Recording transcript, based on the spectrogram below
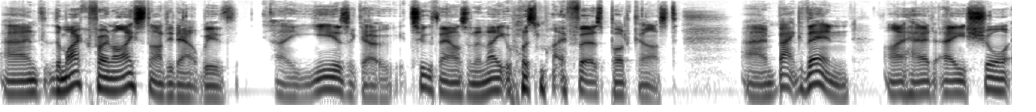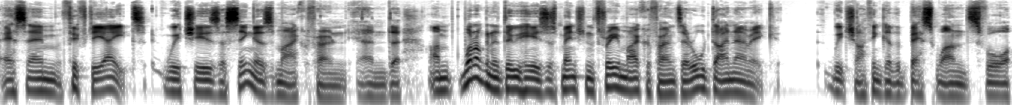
And the microphone I started out with uh, years ago, 2008, was my first podcast. And back then, I had a Shure SM58, which is a singer's microphone. And uh, I'm, what I'm going to do here is just mention three microphones. They're all dynamic which I think are the best ones for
